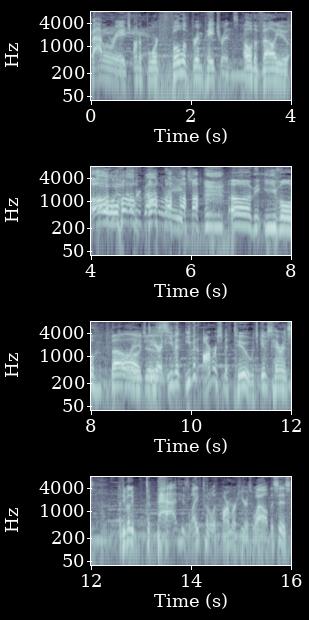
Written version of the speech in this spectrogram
battle rage on a board full of grim patrons. Oh, the value. Oh, Oh, another battle rage. oh, the evil battle oh rages. dear, and even even armor smith too, which gives Terrence the ability to pad his life total with armor here as well. This is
